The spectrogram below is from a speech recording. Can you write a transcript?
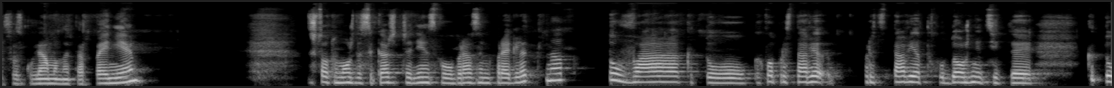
с голямо нетърпение защото може да се каже, че е един своеобразен преглед на това, като, какво представя, представят художниците като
